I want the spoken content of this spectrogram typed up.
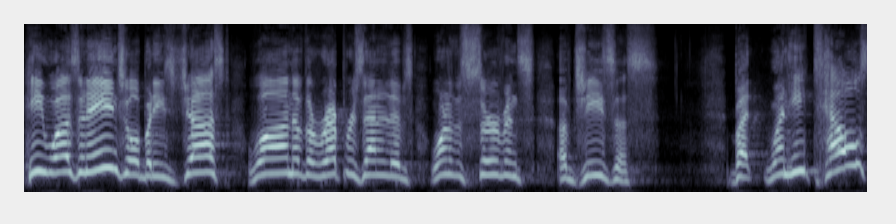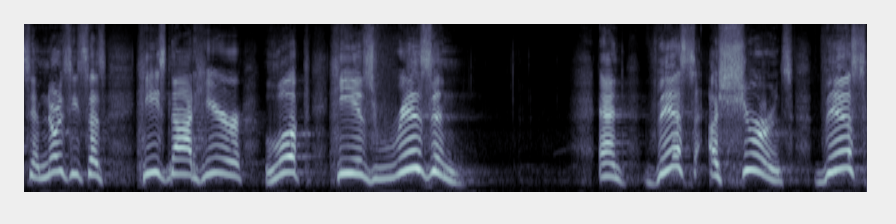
he was an angel, but he's just one of the representatives, one of the servants of Jesus. But when he tells him, notice he says, He's not here. Look, he is risen. And this assurance, this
